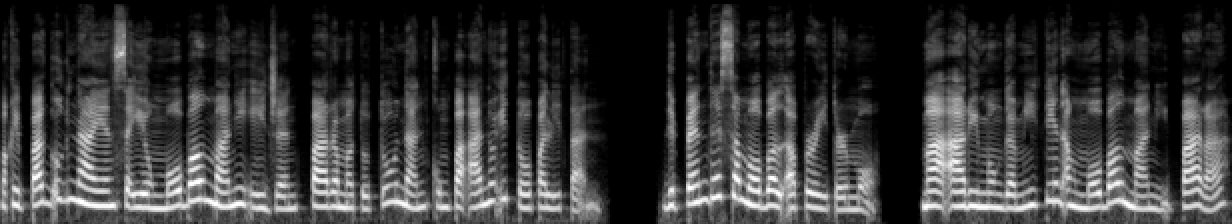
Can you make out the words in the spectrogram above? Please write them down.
makipag-ugnayan sa iyong mobile money agent para matutunan kung paano ito palitan. Depende sa mobile operator mo. Maaari mong gamitin ang mobile money para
